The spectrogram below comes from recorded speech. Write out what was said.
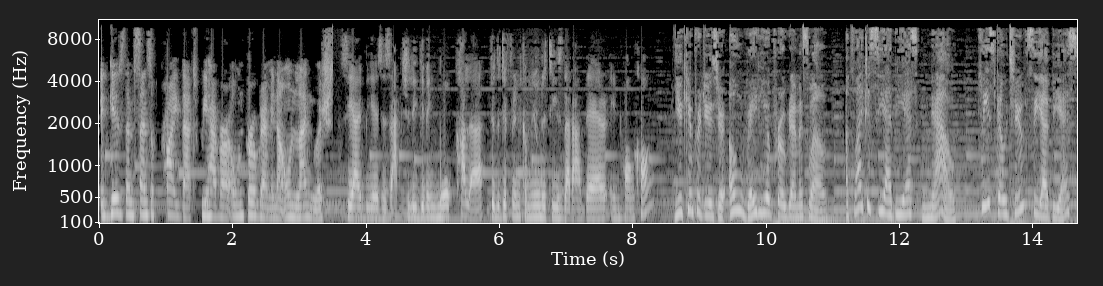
it gives them sense of pride that we have our own program in our own language. cibs is actually giving more color to the different communities that are there in hong kong You can produce your own radio program as well. Apply to CIBS now. Please go to cibs.rthk.hk.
